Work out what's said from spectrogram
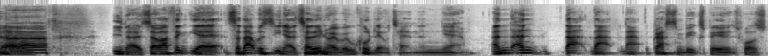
um, you know, so I think yeah. So that was you know. So anyway, we were called Little Ten, and yeah, and and that that that Glastonbury experience was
